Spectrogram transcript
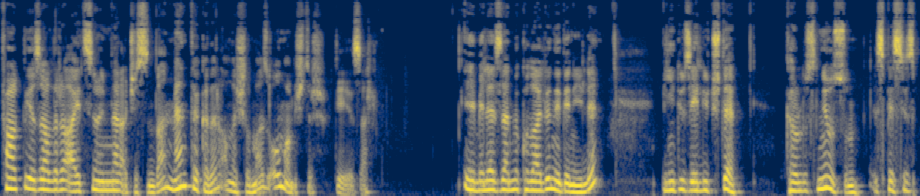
farklı yazarlara ait sinonimler açısından mente kadar anlaşılmaz olmamıştır diye yazar. E, melezlenme kolaylığı nedeniyle 1753'te Carolus Linnaeus'un Species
